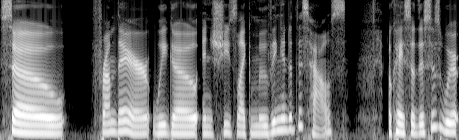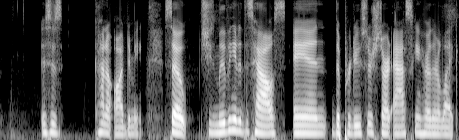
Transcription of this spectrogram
So from there, we go and she's like moving into this house. Okay, so this is weird. This is kind of odd to me. So she's moving into this house, and the producers start asking her, they're like,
